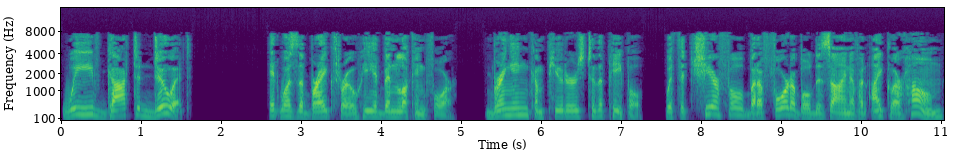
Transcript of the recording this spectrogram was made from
We've got to do it. It was the breakthrough he had been looking for, bringing computers to the people with the cheerful but affordable design of an Eichler home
